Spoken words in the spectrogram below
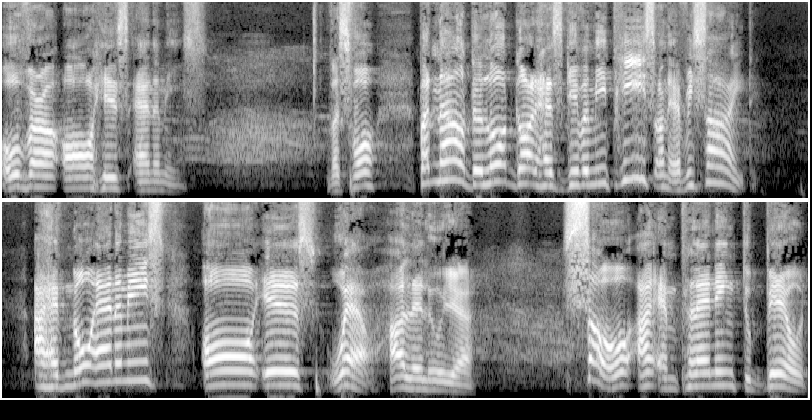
over all his enemies. Verse 4 But now the Lord God has given me peace on every side. I have no enemies, all is well. Hallelujah. So I am planning to build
